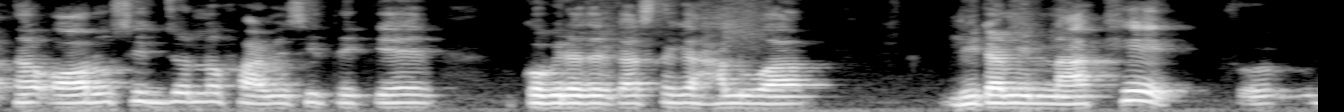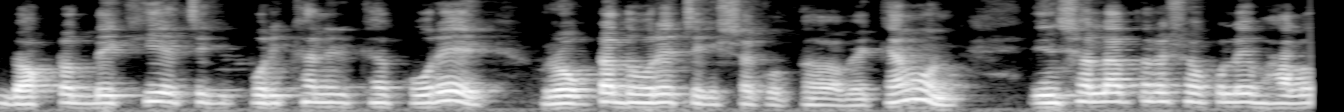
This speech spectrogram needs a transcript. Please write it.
আপনার অরুচির জন্য ফার্মেসি থেকে কবিরাজের কাছ থেকে হালুয়া ভিটামিন না খেয়ে ডক্টর দেখিয়ে পরীক্ষা নিরীক্ষা করে রোগটা ধরে চিকিৎসা করতে হবে। কেমন? ইনশাল্লাহ আপনারা সকলেই ভালো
